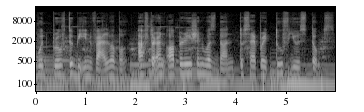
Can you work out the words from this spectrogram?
would prove to be invaluable after an operation was done to separate two fused toes,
